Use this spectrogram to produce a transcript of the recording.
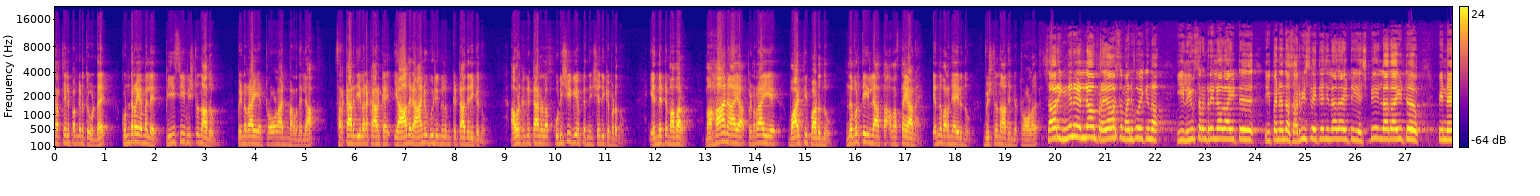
ചർച്ചയിൽ പങ്കെടുത്തുകൊണ്ട് Kundara M L A P C വിഷ്ണുനാഥും പിണറായിയെ ട്രോളാൻ മറന്നില്ല. സർക്കാർ ജീവനക്കാർക്ക് യാതൊരു ആനുകൂല്യങ്ങളും കിട്ടാതിരിക്കുന്നു. അവർക്ക് കിട്ടാനുള്ള കുടിശ്ശികയൊക്കെ നിഷേധിക്കപ്പെടുന്നു. എന്നിട്ടും അവർ മഹാനായ പിണറായിയെ വാഴ്ത്തിപ്പാടുന്നു. നിവൃത്തിയില്ലാത്ത അവസ്ഥയാണ് എന്ന് പറഞ്ഞായിരുന്നു വിഷ്ണുനാഥിന്റെ ട്രോൾ. സാർ ഇങ്ങനെയെല്ലാം പ്രയാസം അനുഭവിക്കുന്ന ഈ ലീവ് സറണ്ടർ ഇല്ലാതായിട്ട് ഈ പിന്നെ എന്താ സർവീസ് വെയിറ്റേജ് ഇല്ലാതായിട്ട് എച്ച് ബി ഇല്ലാതായിട്ട് പിന്നെ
